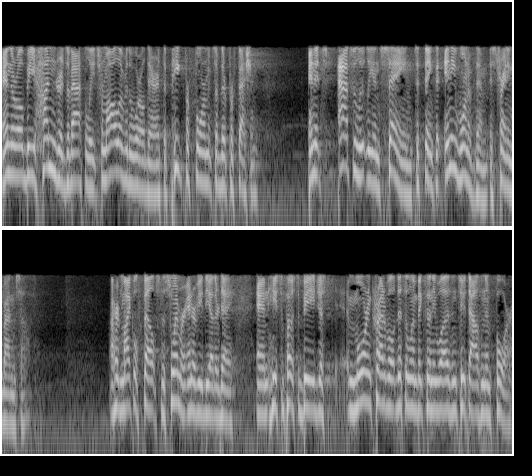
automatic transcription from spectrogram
And there will be hundreds of athletes from all over the world there at the peak performance of their profession. And it's absolutely insane to think that any one of them is training by themselves. I heard Michael Phelps, the swimmer, interviewed the other day, and he's supposed to be just more incredible at this Olympics than he was in 2004.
